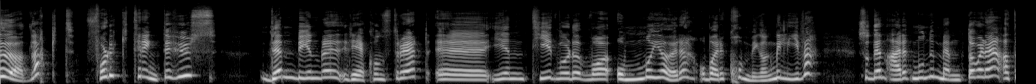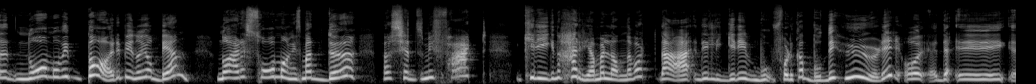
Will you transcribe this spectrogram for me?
ødelagt. Folk trengte hus. Den byen ble rekonstruert eh, i en tid hvor det var om å gjøre å bare komme i gang med livet. Så den er et monument over det. At det, nå må vi bare begynne å jobbe igjen. Nå er det så mange som er døde. Det har skjedd så mye fælt. Krigen har herja med landet vårt. Det er, i, folk har bodd i huler. Og det, eh,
